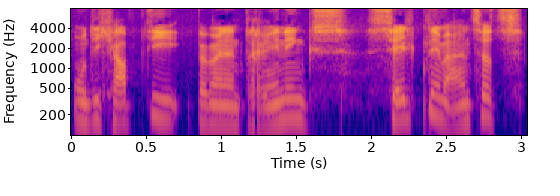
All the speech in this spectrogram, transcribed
und ich habe die bei meinen Trainings selten im Einsatz.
